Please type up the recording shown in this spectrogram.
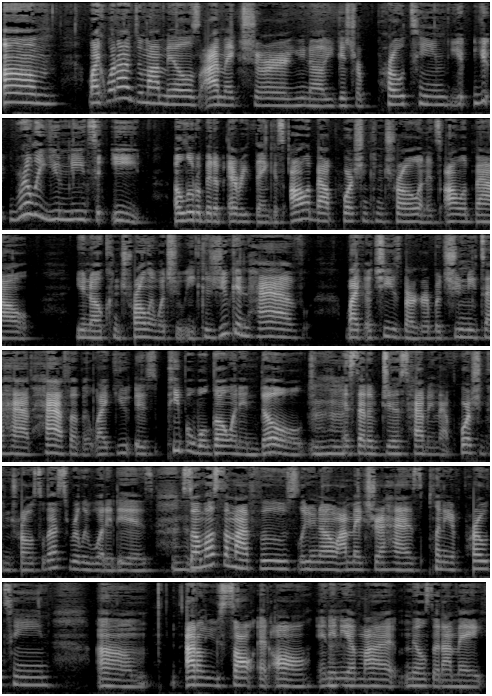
Um, like when I do my meals, I make sure you know you get your protein. You, you really you need to eat a little bit of everything. It's all about portion control, and it's all about you know controlling what you eat because you can have like a cheeseburger, but you need to have half of it. Like you is people will go and indulge instead of just having that portion control. So that's really what it is. So most of my foods, you know, I make sure it has plenty of protein. Um, I don't use salt at all in any of my meals that I make.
